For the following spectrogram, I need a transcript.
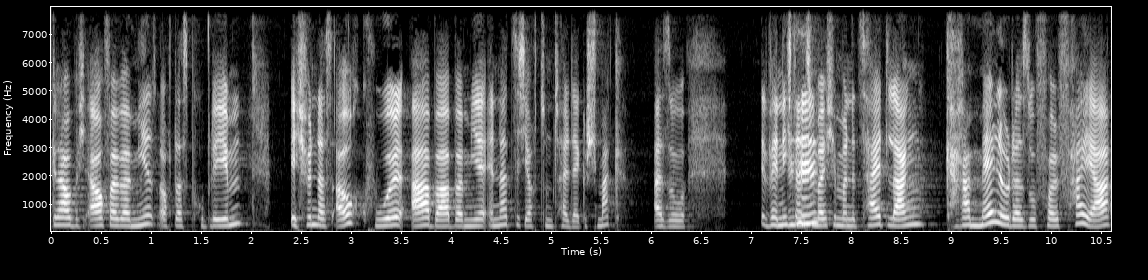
Glaube ich auch, weil bei mir ist auch das Problem, ich finde das auch cool, aber bei mir ändert sich auch zum Teil der Geschmack. Also wenn ich dann mhm. zum Beispiel mal eine Zeit lang Karamell oder so voll feier,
